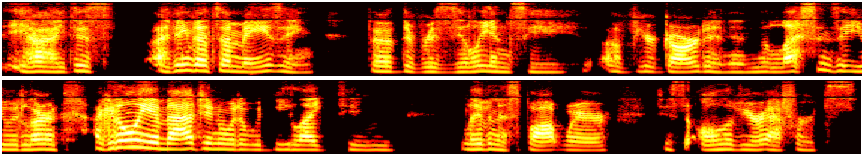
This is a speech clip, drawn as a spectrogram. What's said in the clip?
Yeah, I just I think that's amazing. The the resiliency of your garden and the lessons that you would learn. I can only imagine what it would be like to live in a spot where just all of your efforts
